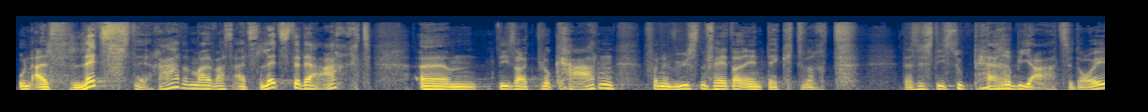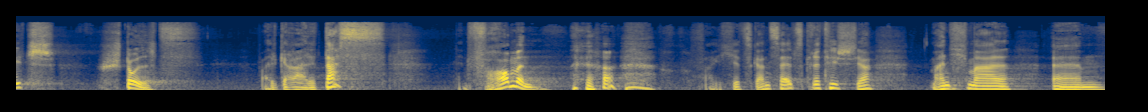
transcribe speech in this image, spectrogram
und als letzte, raten mal, was als letzte der acht ähm, dieser Blockaden von den Wüstenvätern entdeckt wird. Das ist die Superbia, zu Deutsch Stolz. Weil gerade das, den Frommen, sage ich jetzt ganz selbstkritisch, ja, manchmal ähm,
